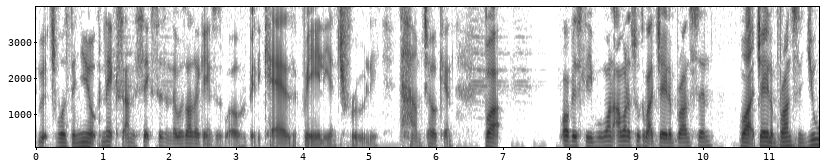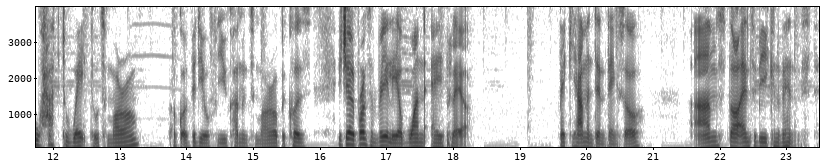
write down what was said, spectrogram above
which was the New York Knicks and the Sixers, and there was other games as well. Who really cares, really and truly? I'm joking. But obviously, we want, I want to talk about Jalen Brunson. But Jalen Brunson, you will have to wait till tomorrow. I've got a video for you coming tomorrow because is Jalen Brunson really a 1A player? Becky Hammon didn't think so. I'm starting to be convinced.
